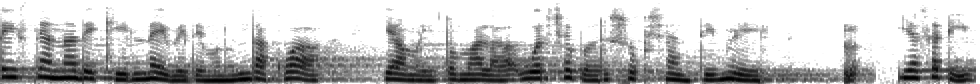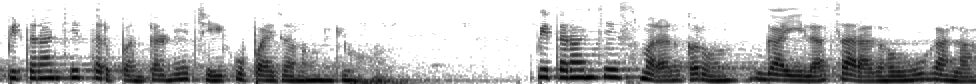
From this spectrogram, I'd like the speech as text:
तेच त्यांना देखील नैवेद्य म्हणून दाखवा. यामुळे तुम्हाला वर्षभर सुख शांती मिळेल. यासाठी पितरांचे तर्पण करण्याचे उपाय जाणून घेऊ. पितरांचे स्मरण करून गाईला चारा घाऊ घाला.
